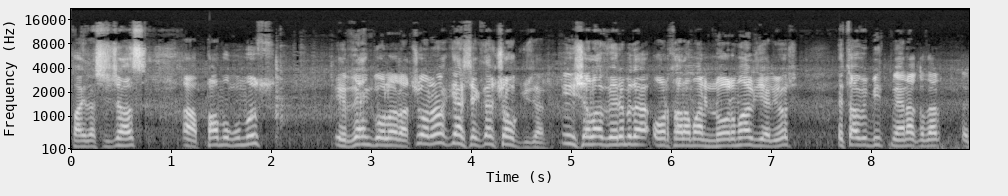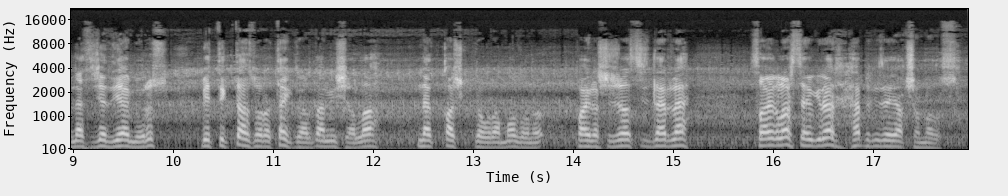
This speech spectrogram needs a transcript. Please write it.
paylaşacağız. Ha pamukumuz e, renk olarak şu olarak gerçekten çok güzel. İnşallah verimi de ortalama normal geliyor. E tabi bitmeyene kadar netice diyemiyoruz. Bittikten sonra tekrardan inşallah net kaç kilogram olduğunu paylaşacağız sizlerle. Saygılar, sevgiler. Hepinize iyi akşamlar olsun.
